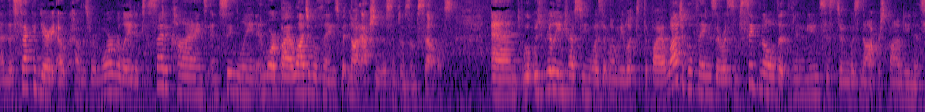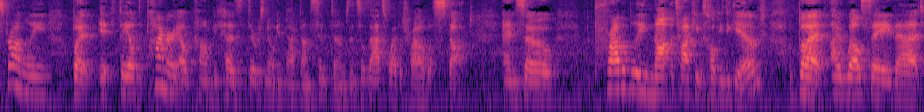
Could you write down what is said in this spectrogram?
and the secondary outcomes were more related to cytokines and signaling and more biological things, but not actually the symptoms themselves. And what was really interesting was that when we looked at the biological things, there was some signal that the immune system was not responding as strongly, but it failed the primary outcome because there was no impact on symptoms. And so that's why the trial was stopped. And so, probably not the talk he was hoping to give, but I will say that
